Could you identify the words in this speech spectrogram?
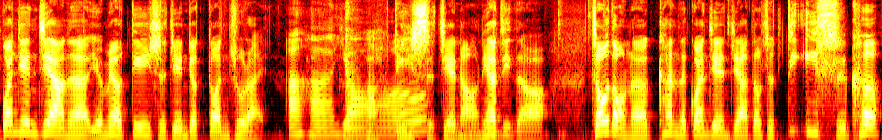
关键价呢有没有第一时间就端出来啊哈，有啊？第一时间哦，你要记得哦，周董呢看的关键价都是第一时刻。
